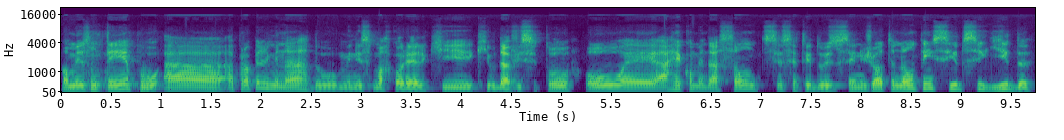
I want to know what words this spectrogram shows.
ao mesmo tempo, a, a própria liminar do ministro Marco Aurélio, que, que o Davi citou, ou é, a recomendação de 62 do CNJ não tem sido seguida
